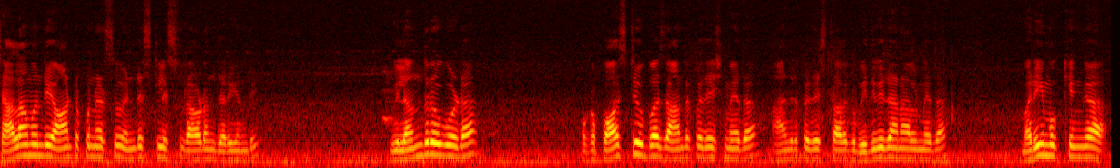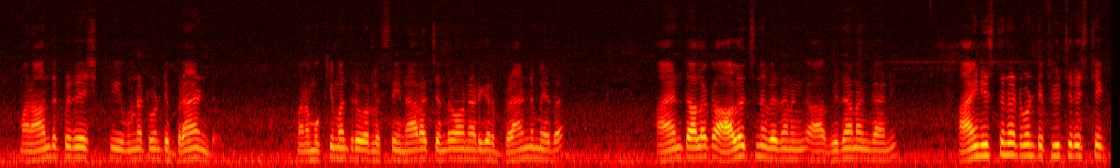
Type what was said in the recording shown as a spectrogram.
చాలామంది ఆంటర్ప్రినర్స్ ఇండస్ట్రియలిస్టులు రావడం జరిగింది. వీళ్ళందరూ కూడా ఒక పాజిటివ్ బజ్ ఆంధ్రప్రదేశ్ మీద ఆంధ్రప్రదేశ్ తాలూకు విధి విధానాల మీద మరీ ముఖ్యంగా మన ఆంధ్రప్రదేశ్కి ఉన్నటువంటి బ్రాండ్ మన ముఖ్యమంత్రి వర్లు శ్రీ నారా చంద్రబాబు నాయుడు గారి బ్రాండ్ మీద ఆయన తాలూకా ఆలోచన విధానం విధానం కానీ ఆయన ఇస్తున్నటువంటి ఫ్యూచరిస్టిక్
